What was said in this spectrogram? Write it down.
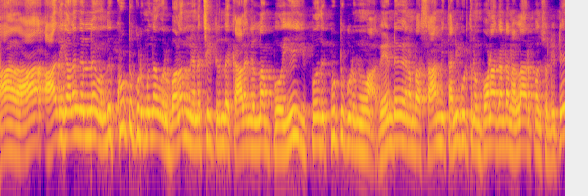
ஆ- ஆ- ஆதி காலங்களில் வந்து கூட்டு குடும்பம் தான் ஒரு பலம் நினச்சிக்கிட்டு இருந்த காலங்கள்லாம் போய் இப்போது கூட்டு குடும்பமாக வேண்டவே நம்ம சாமி தனி கொடுத்தனம் போனால் தாண்டா நல்லா இருப்போம்னு சொல்லிட்டு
